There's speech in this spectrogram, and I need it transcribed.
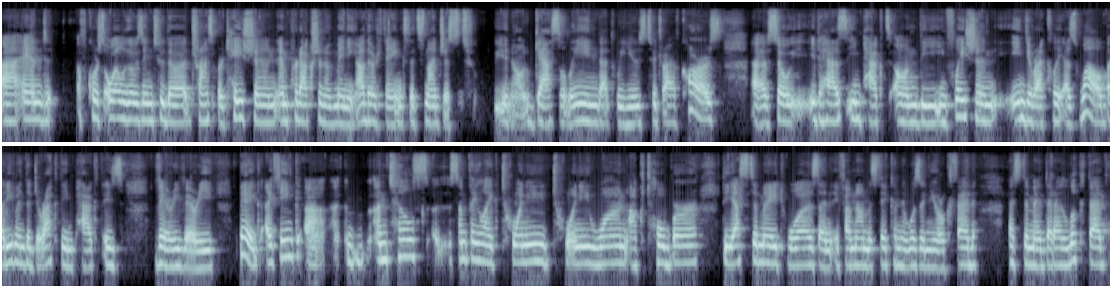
uh, and of course, oil goes into the transportation and production of many other things. It's not just you know gasoline that we use to drive cars uh, so it has impact on the inflation indirectly as well but even the direct impact is very very big i think uh, until something like 2021 october the estimate was and if i'm not mistaken it was a new york fed estimate that i looked at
